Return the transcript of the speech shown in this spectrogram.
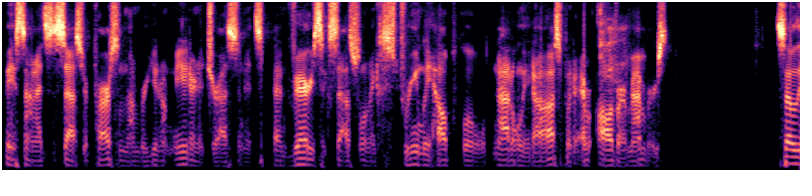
based on its assessor parcel number. You don't need an address, and it's been very successful and extremely helpful, not only to us, but all of our members. So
